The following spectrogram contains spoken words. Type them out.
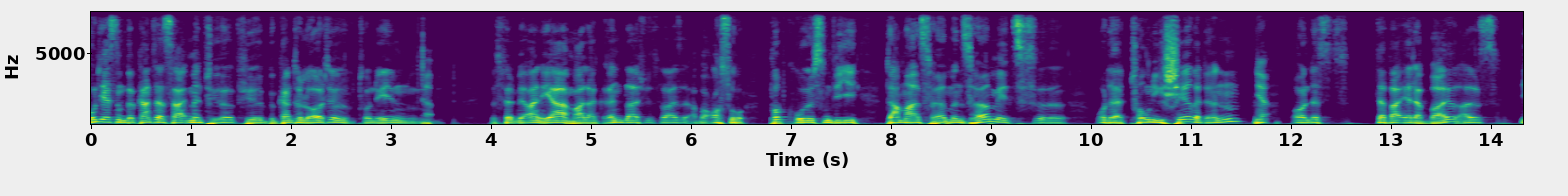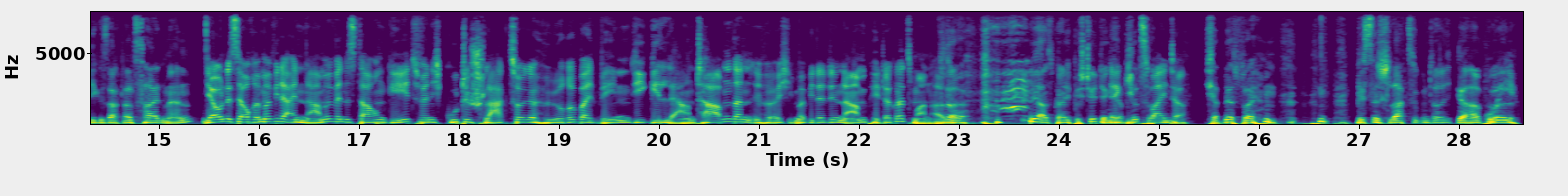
Und er ist ein bekannter Sideman für, für bekannte Leute, Tourneen. Ja. Das fällt mir ein. Ja, Maler Grenn beispielsweise, aber auch so Popgrößen wie damals Herman's Hermits äh, oder Tony Sheridan. Ja. Und das, da war er dabei als, wie gesagt, als Sideman. Ja, und ist ja auch immer wieder ein Name, wenn es darum geht, wenn ich gute Schlagzeuger höre, bei denen die gelernt haben, dann höre ich immer wieder den Namen Peter Götzmann. Also, Ja. Ja, das kann ich bestätigen. Er Ich hab gibt's weiter. Ich habe selbst bei ein bisschen Schlagzeugunterricht gehabt, Ui. weil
